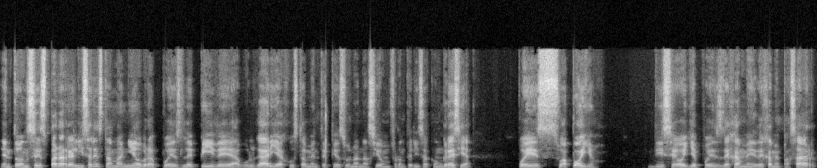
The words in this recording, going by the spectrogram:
Entonces, para realizar esta maniobra, pues le pide a Bulgaria, justamente que es una nación fronteriza con Grecia, pues su apoyo. Dice, oye, pues déjame, déjame pasar.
